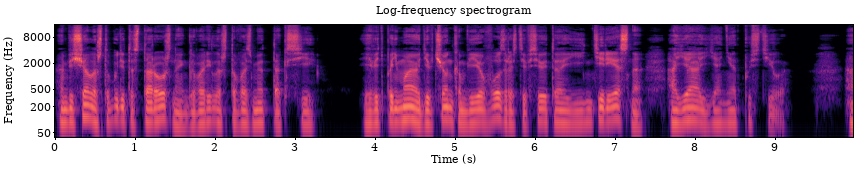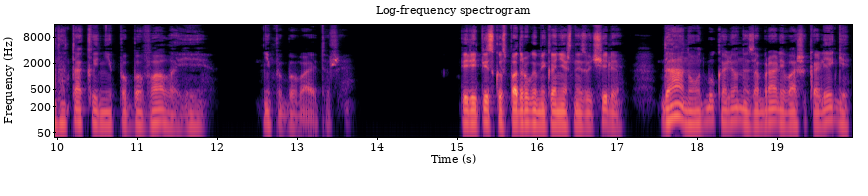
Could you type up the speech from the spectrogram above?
Обещала, что будет осторожной, говорила, что возьмет такси. Я ведь понимаю, девчонкам в ее возрасте все это и интересно, а я, я не отпустила. Она так и не побывала и не побывает уже. Переписку с подругами, конечно, изучили. Да, ноутбук Алены забрали ваши коллеги,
